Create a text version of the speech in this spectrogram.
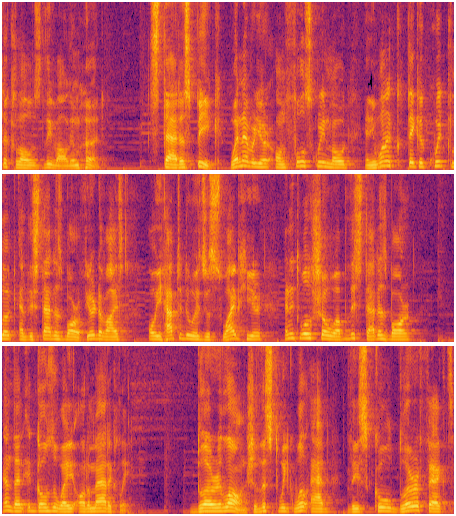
to close the volume HUD. Status peek. Whenever you're on full screen mode and you want to take a quick look at the status bar of your device, all you have to do is just swipe here and it will show up the status bar and then it goes away automatically. Blurry launch. This tweak will add these cool blur effects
